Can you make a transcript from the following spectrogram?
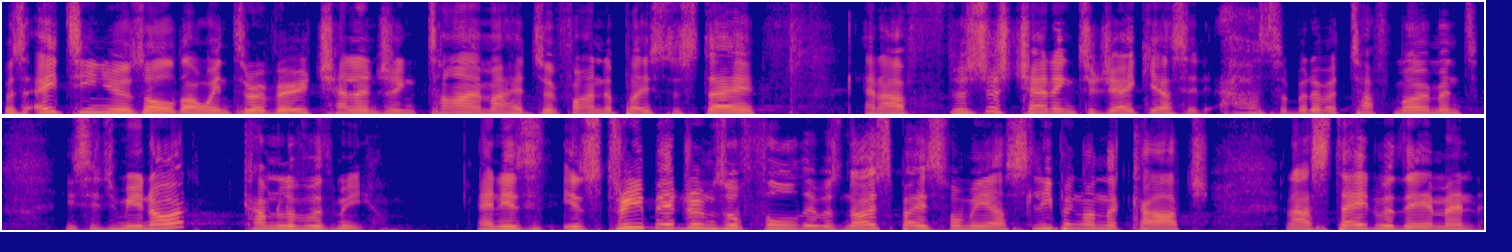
was 18 years old, I went through a very challenging time. I had to find a place to stay. And I was just chatting to Jakey. I said, oh, It's a bit of a tough moment. He said to me, You know what? Come live with me. And his, his three bedrooms were full. There was no space for me. I was sleeping on the couch, and I stayed with them. And,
